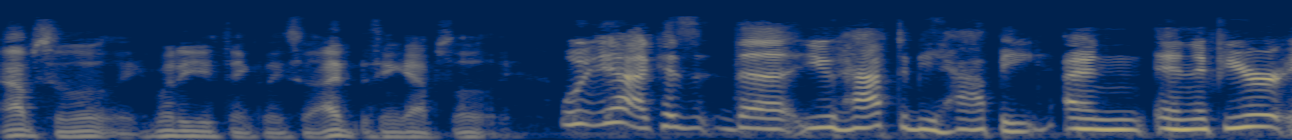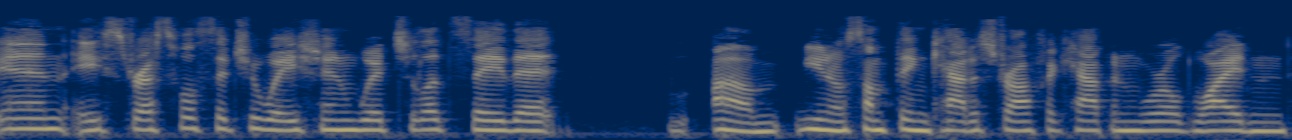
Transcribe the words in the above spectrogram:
Absolutely. What do you think, Lisa? I think absolutely. Well, yeah, because the you have to be happy, and and if you're in a stressful situation, which let's say that um, you know, something catastrophic happened worldwide and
